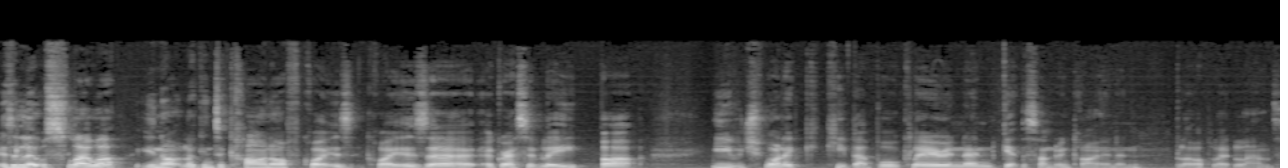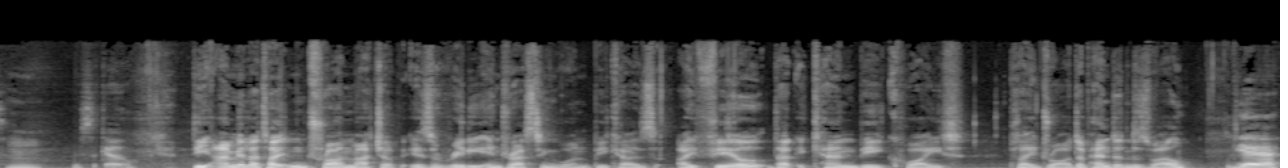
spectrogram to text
It's a little slower. You're not looking to Khan off quite as quite as uh, aggressively, but you just want to keep that board clear and then get the Sundering Titan and blow up a load of lands. Mm. Is the goal. The Amulet Titan Tron matchup is a really interesting one because I feel that it can be quite play draw dependent as well. Yeah,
